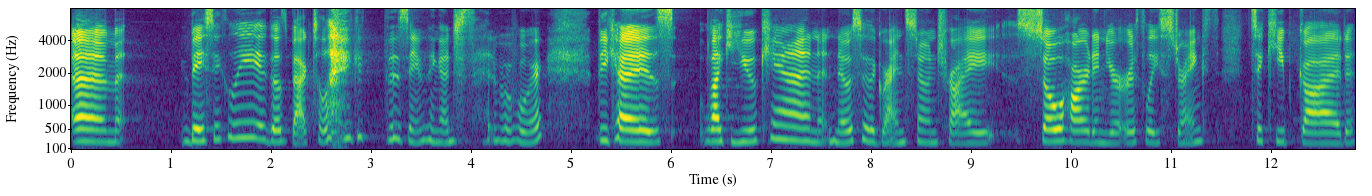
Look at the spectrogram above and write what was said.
Um, basically, it goes back to like the same thing I just said before, because like you can nose to the grindstone, try so hard in your earthly strength to keep God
